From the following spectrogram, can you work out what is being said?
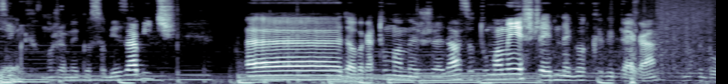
cyk. Możemy go sobie zabić. Eee, dobra, tu mamy żelazo, tu mamy jeszcze jednego creepera. No.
